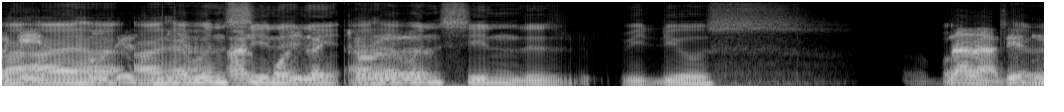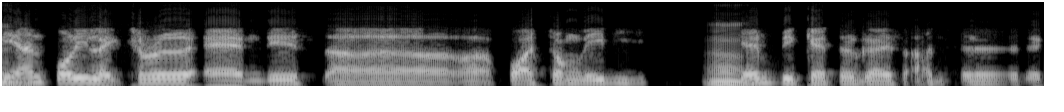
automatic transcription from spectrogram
Okay, I, so this I haven't seen any. I haven't seen these videos. About No, no, this Ann Poly lecturer and this uh, uh Hwa Chong lady Ah, can be categorized under the,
